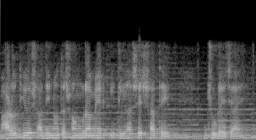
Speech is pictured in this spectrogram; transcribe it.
ভারতীয় স্বাধীনতা সংগ্রামের ইতিহাসের সাথে জুড়ে যায়।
